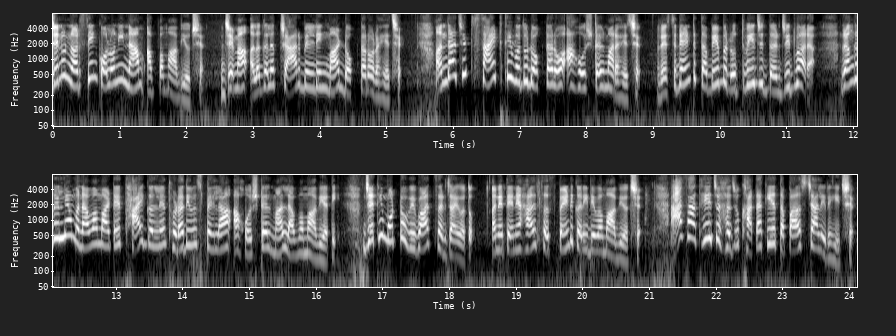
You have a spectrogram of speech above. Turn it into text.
જેનું નર્સિંગ કોલોની નામ આપવામાં આવ્યું છે. જેમાં અલગ અલગ ચાર બિલ્ડિંગમાં ડોક્ટરો રહે છે. અંદાજિત સાઠથી વધુ ડોક્ટરો આ હોસ્ટેલમાં રહે છે. રેસિડેન્ટ તબીબ ઋત્વિજ દરજી દ્વારા રંગરેલિયા મનાવવા માટે થાઈ ગર્લને થોડા દિવસ પહેલા આ હોસ્ટેલમાં લાવવામાં આવી હતી, જેથી મોટો વિવાદ સર્જાયો હતો અને તેને હાલ સસ્પેન્ડ કરી દેવામાં આવ્યો છે. આ સાથે જ હજુ ખાતાકીય તપાસ ચાલી રહી છે.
